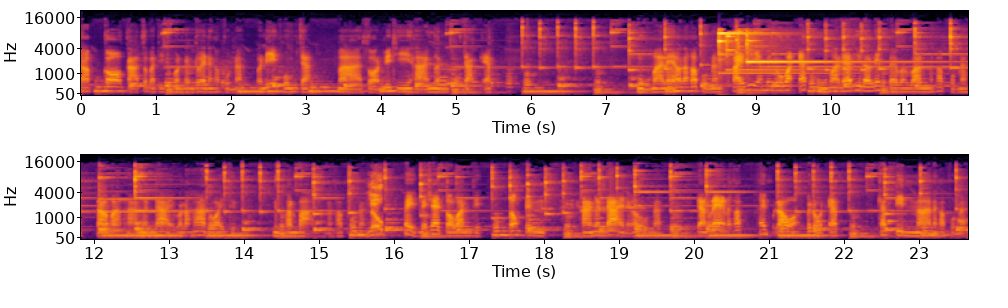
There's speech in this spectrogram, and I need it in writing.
ครับก็กราบสวัสดีทุกคนกันด้วยนะครับผมนะ วันนี้ผมจะมาสอนวิธีหาเงินจากแอป หมูมาแล้วนะครับผมนะใครที่ยังไม่รู้ว่าแอปหมูมาแล้วที่เราเล่นไปวันๆนะครับผมนะสามารถหาเงินได้วันละห้าร้อยถึงหนึ่งพันบาทนะครับผมนะ Nope. เฮ้ยไม่ใช่ต่อวันสิต้องเป็นหาเงินได้นะครับผมนะอย่างแรกนะครับ ให้เราอะไปโหลดแอปแคปตินมานะครับผมนะ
